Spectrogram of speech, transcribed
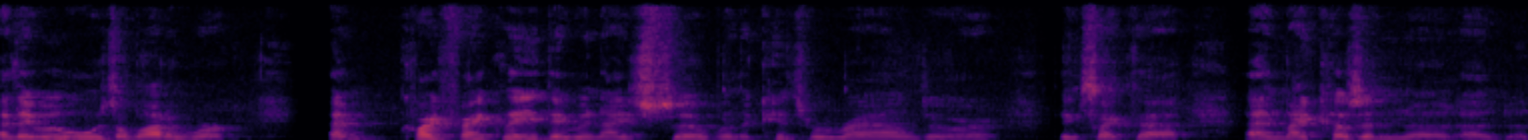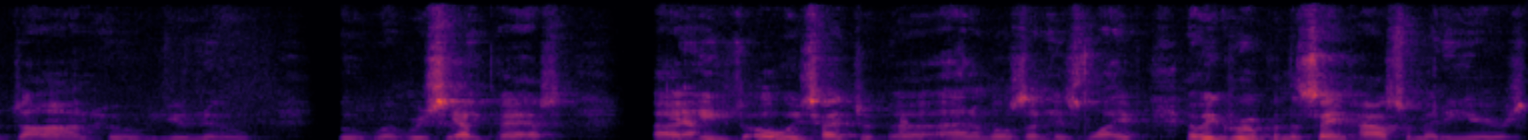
and they were always a lot of work. And quite frankly, they were nice uh, when the kids were around or things like that. And my cousin uh, uh, Don, who you knew, who uh, recently passed, uh, Yeah. he's always had uh, animals in his life, and we grew up in the same house for many years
